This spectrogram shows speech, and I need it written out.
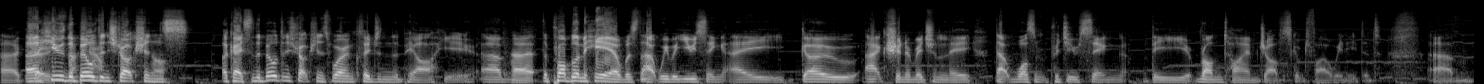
uh, Uh, Hugh, the build app. instructions. Okay, so the build instructions were included in the PR, Hugh. Um, Uh, the problem here was that we were using a Go action originally that wasn't producing the runtime JavaScript file we needed. Um,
